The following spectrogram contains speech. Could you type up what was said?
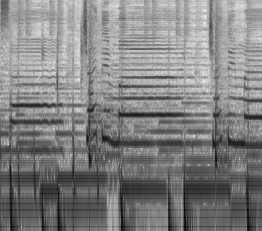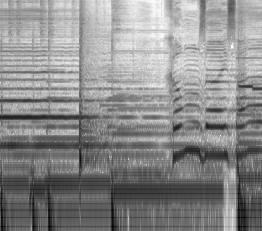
xa. Trái tim anh, trái tim em không rời xa.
